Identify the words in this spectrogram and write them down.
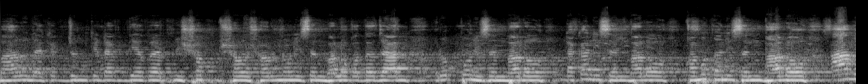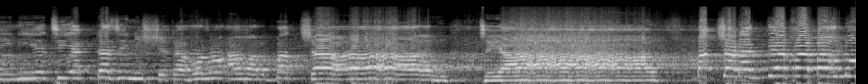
বাহলুল এক একজনকে ডাক দিয়া কয়, আপনি সব স্বর্ণ নিছেন ভালো কথা যান রৌপ্য নিছেন ভালো, টাকা নিছেন ভালো, ক্ষমতা নিছেন ভালো। আমি নিয়েছি একটা জিনিস, সেটা হলো আমার বাচ্চার চেয়ার। বাচ্চা ডাক দিয়া কয় বাহলুল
